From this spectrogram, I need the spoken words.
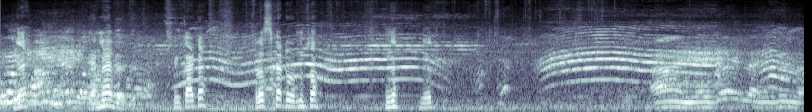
இங்க என்னது இது இங்க காட்ட ட்ரெஸ் காட்ட ஒரு நிமிஷம். இங்க நிறுத்து ஆ ஏதோ இல்லை எதுவும் இல்லை.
